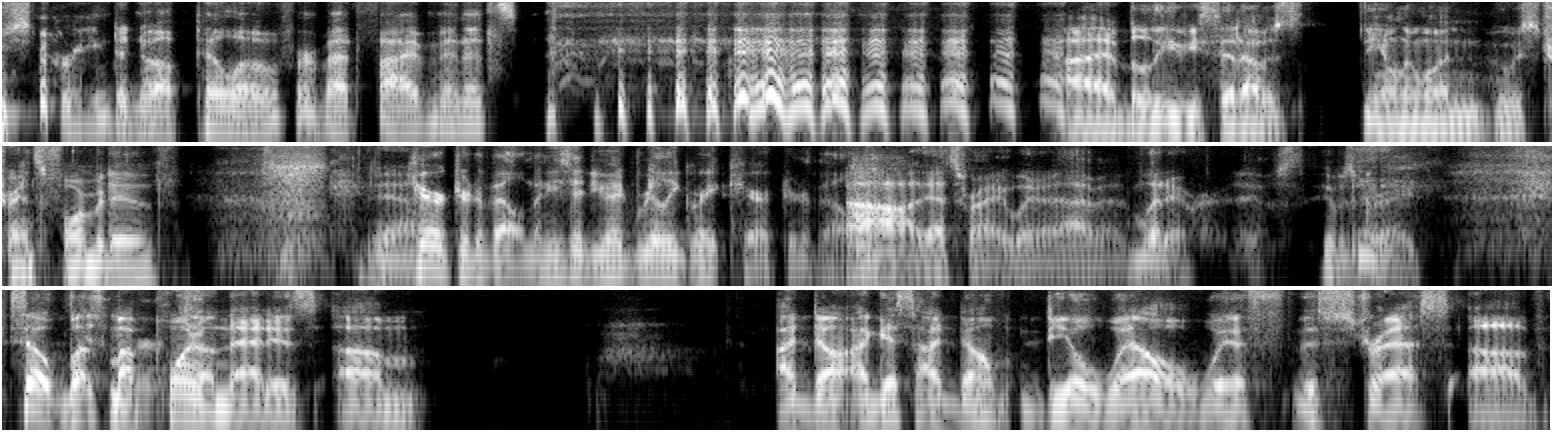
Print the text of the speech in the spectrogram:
screamed into a pillow for about five minutes I believe he said I was the only one who was transformative. Yeah. character development he said you had really great character development Ah, that's right. Whatever. It was, it was great. So, but Just my words. point on that is, um, I don't. I guess I don't deal well with the stress of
